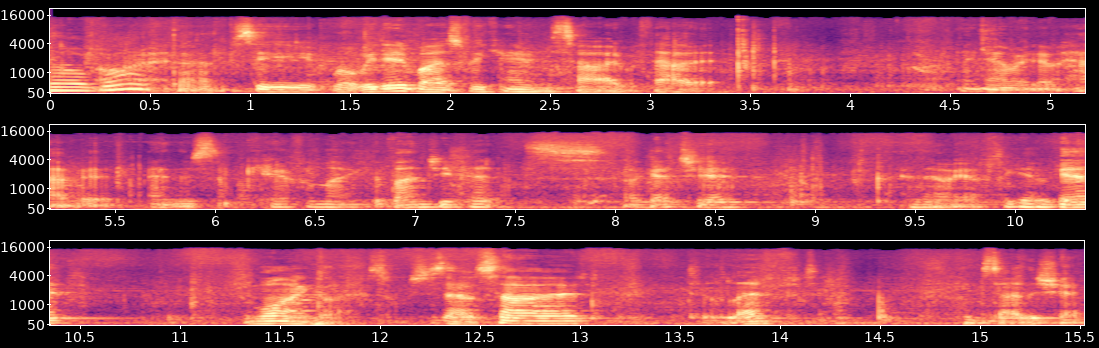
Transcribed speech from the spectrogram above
Well, Alright. See, what we did was we came inside without it. And now we don't have it. And there's careful, Mike, the bungee pits. I'll get you. And now we have to go get the wine glass, which is outside to the left, inside the shed.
